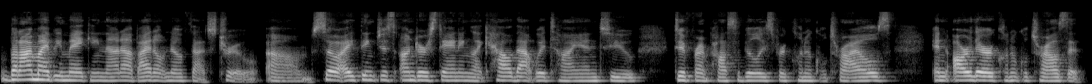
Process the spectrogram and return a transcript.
but I might be making that up. I don't know if that's true. Um, so I think just understanding like how that would tie into different possibilities for clinical trials, and are there clinical trials that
